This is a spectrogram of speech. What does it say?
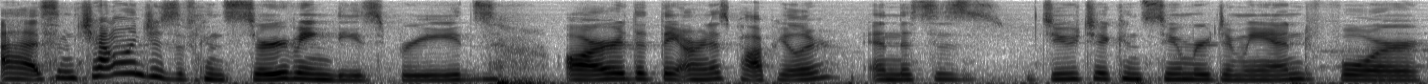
uh, some challenges of conserving these breeds are that they aren't as popular, and this is due to consumer demand for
